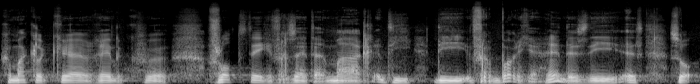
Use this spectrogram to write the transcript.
gemakkelijk, uh, redelijk uh, vlot tegen verzetten. Maar die, die verborgen, hè, dus die is zo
